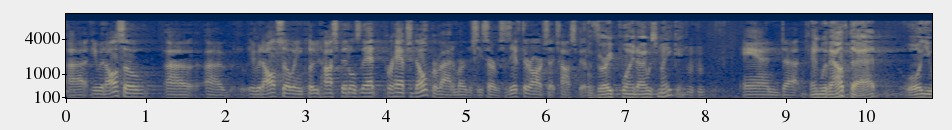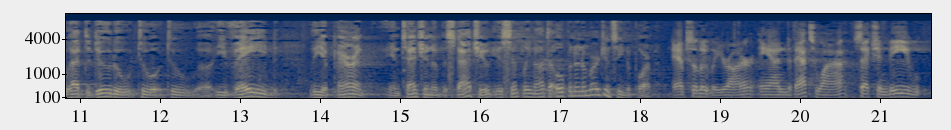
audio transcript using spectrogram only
Uh, it would also uh, uh, it would also include hospitals that perhaps don't provide emergency services, if there are such hospitals. The very point I was making. Mm-hmm. And uh, and without that, all you had to do to to to uh, evade the apparent intention of the statute is simply not to open an emergency department. Absolutely, Your Honor, and that's why Section B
